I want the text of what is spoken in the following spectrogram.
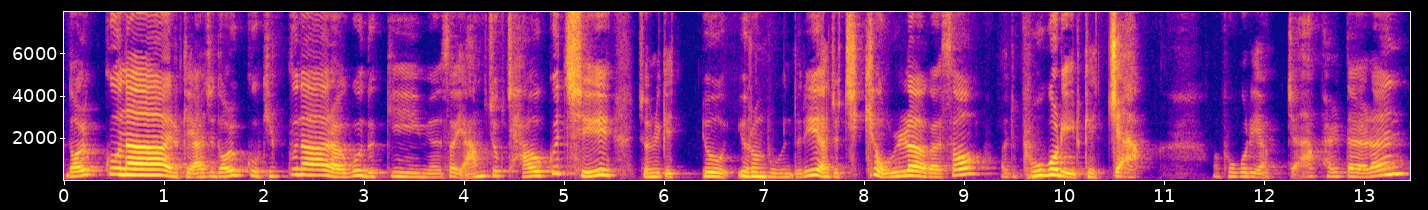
넓구나 이렇게 아주 넓고 깊구나라고 느끼면서 양쪽 좌우 끝이 좀 이렇게 요, 요런 부분들이 아주 치켜 올라가서 아주 보골이 이렇게 쫙, 어, 보골이 쫙 발달한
